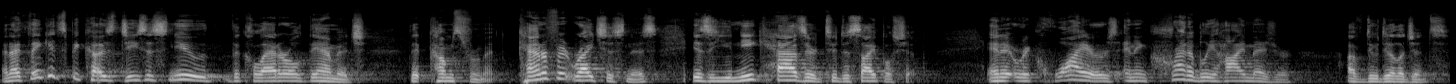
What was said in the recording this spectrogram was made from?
And I think it's because Jesus knew the collateral damage that comes from it. Counterfeit righteousness is a unique hazard to discipleship, and it requires an incredibly high measure of due diligence.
